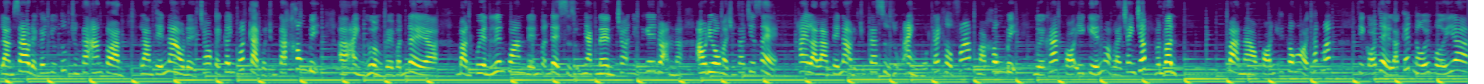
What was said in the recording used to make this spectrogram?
làm sao để kênh YouTube chúng ta an toàn, làm thế nào để cho cái kênh podcast của chúng ta không bị à, ảnh hưởng về vấn đề à, bản quyền liên quan đến vấn đề sử dụng nhạc nền cho những cái đoạn à, audio mà chúng ta chia sẻ hay là làm thế nào để chúng ta sử dụng ảnh một cách hợp pháp mà không bị người khác có ý kiến hoặc là tranh chấp, vân vân. Bạn nào có những câu hỏi thắc mắc thì có thể là kết nối với à,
